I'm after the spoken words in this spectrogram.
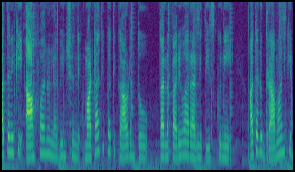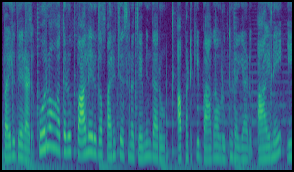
అతనికి ఆహ్వానం లభించింది. మఠాధిపతి కావడంతో తన పరివారాన్ని తీసుకుని అతడు గ్రామానికి బయలుదేరాడు. పూర్వం అతడు పాలేరుగా పనిచేసిన జమీందారు అప్పటికి బాగా వృద్ధుడయ్యాడు. ఆయనే ఈ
